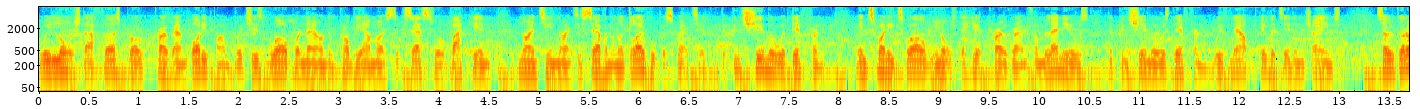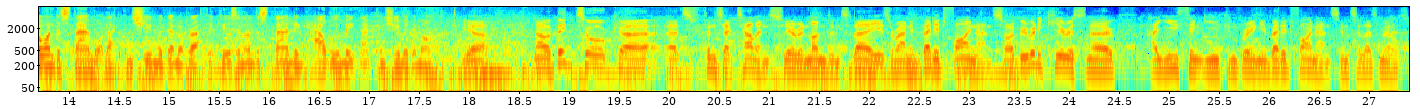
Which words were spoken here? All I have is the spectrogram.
We launched our first pro- program, Body Pump, which is world renowned and probably our most successful back in 1997 on a global perspective. The consumer were different. In 2012, we launched the HIT program for millennials. The consumer was different. We've now pivoted and changed. So we've got to understand what that consumer demographic is and understanding how we meet that consumer demand. Yeah. Now, a big talk uh, at FinTech Talents here in London today is around embedded finance. So I'd be really curious to know how you think you can bring embedded finance into Les Mills.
